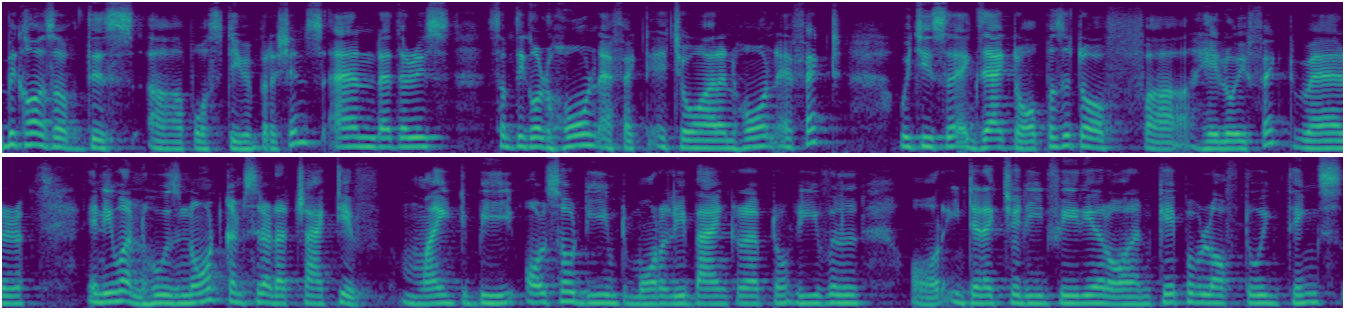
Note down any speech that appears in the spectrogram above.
because of this uh, positive impressions. And uh, there is something called horn effect hor and horn effect which is the exact opposite of uh, halo effect where anyone who is not considered attractive might be also deemed morally bankrupt or evil or intellectually inferior or incapable of doing things.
